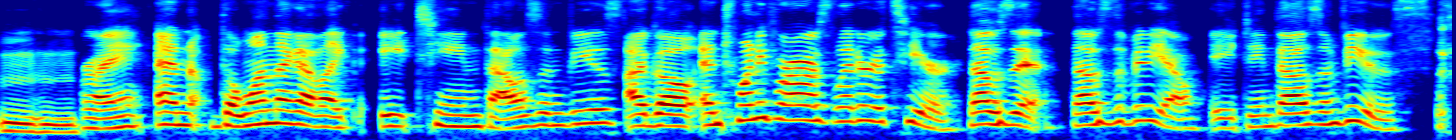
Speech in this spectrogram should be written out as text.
Mhm. Right. And the one that got like 18,000 views, I go, and 24 hours later, it's here. That was it. That was the video. 18,000 views.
